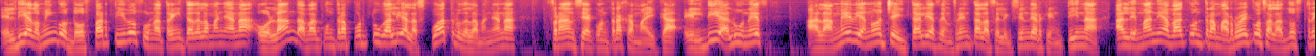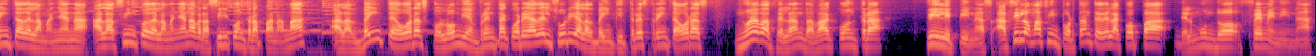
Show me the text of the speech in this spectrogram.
El día domingo dos partidos, una 30 de la mañana Holanda va contra Portugal y a las 4 de la mañana Francia contra Jamaica. El día lunes a la medianoche Italia se enfrenta a la selección de Argentina. Alemania va contra Marruecos a las 2.30 de la mañana. A las 5 de la mañana Brasil contra Panamá. A las 20 horas Colombia enfrenta a Corea del Sur y a las 23.30 horas Nueva Zelanda va contra Filipinas. Así lo más importante de la Copa del Mundo femenina.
